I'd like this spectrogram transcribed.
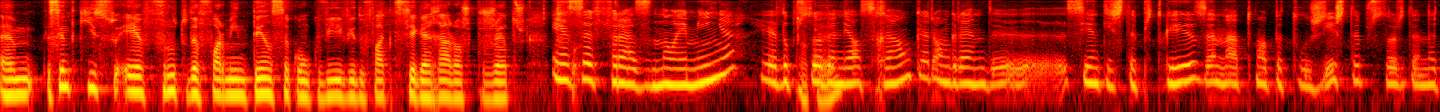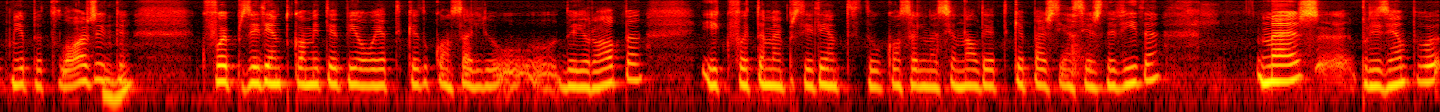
Um, sente que isso é fruto da forma intensa com que vive e do facto de se agarrar aos projetos? Essa frase não é minha, é do professor okay. Daniel Serrão, que era um grande cientista português, anatomopatologista, professor de anatomia patológica, uhum. que foi presidente do Comitê de Bioética do Conselho da Europa e que foi também presidente do Conselho Nacional de Ética para as Ciências da Vida. Mas, por exemplo,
